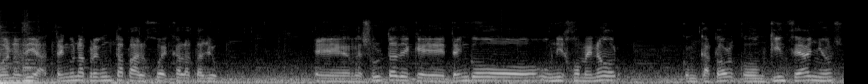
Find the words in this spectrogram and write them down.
Buenos días, tengo una pregunta para el juez Calatayud. Eh, resulta de que tengo un hijo menor con, 14, con 15 años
